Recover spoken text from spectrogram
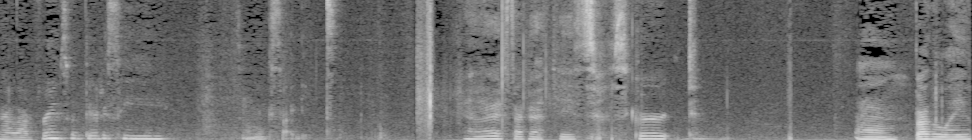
I got a lot of friends up there to see. So I'm excited. And last I got this skirt. Um, by the way,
